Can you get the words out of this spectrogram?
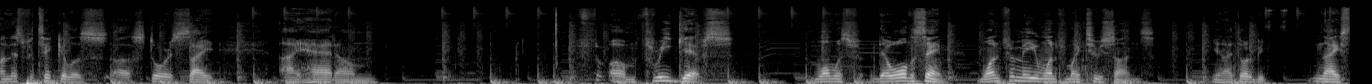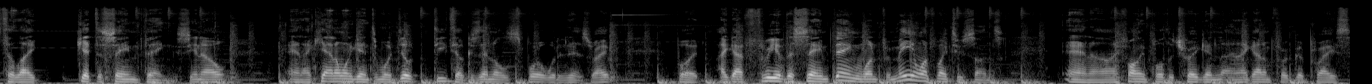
on this particular uh, store site, I had um, th- um, three gifts. One was they're all the same. One for me, one for my two sons. You know, I thought it'd be nice to like get the same things, you know. And I can't. I don't want to get into more de- detail because then it'll spoil what it is, right? But I got three of the same thing, one for me and one for my two sons. And uh, I finally pulled the trigger and, and I got them for a good price.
